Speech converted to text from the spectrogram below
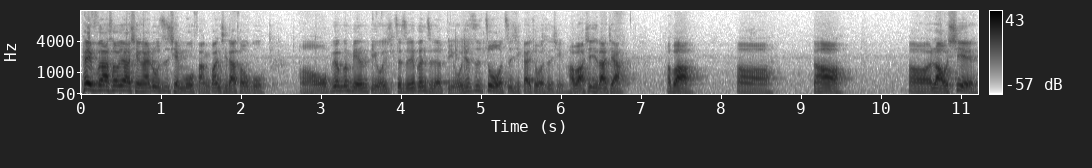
佩服他收要钱还录制节目，反观其他投顾，哦，我不用跟别人比，我直接跟子德比，我就是做我自己该做的事情，好不好？谢谢大家，好不好？哦，然后，哦，老谢，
